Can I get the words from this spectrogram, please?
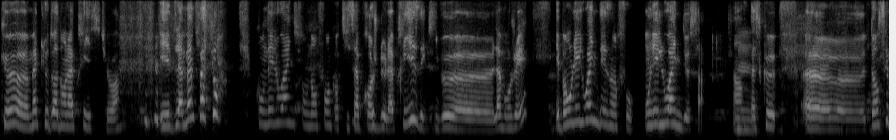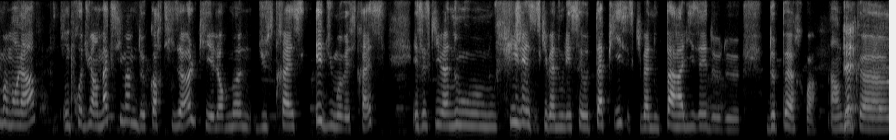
que euh, mettre le doigt dans la prise, tu vois. Et de la même façon qu'on éloigne son enfant quand il s'approche de la prise et qu'il veut euh, la manger, et ben on l'éloigne des infos, on l'éloigne de ça. hein, Mm. Parce que euh, dans ces moments-là, on produit un maximum de cortisol, qui est l'hormone du stress et du mauvais stress. Et c'est ce qui va nous, nous figer, c'est ce qui va nous laisser au tapis, c'est ce qui va nous paralyser de, de, de peur. Quoi. hein. Donc, euh,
